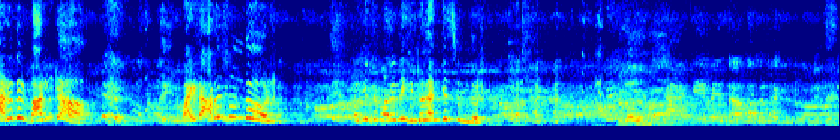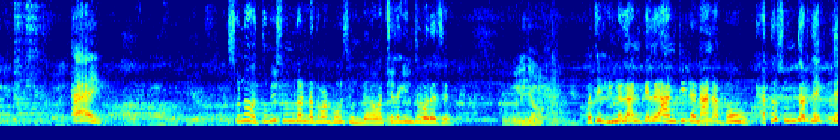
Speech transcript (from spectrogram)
আর ওদের বাড়িটা বাড়িটা আরও সুন্দর। ও কিন্তু বলেনি হিল্লোল আঙ্কেল সুন্দর। এই, শুনো, তুমি সুন্দর না, তোমার বউ সুন্দর, আমার ছেলে কিন্তু বলেছে। বলি বলছে হিল্লোল আঙ্কেলের আন্টিটা না না বউ এত সুন্দর দেখতে।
